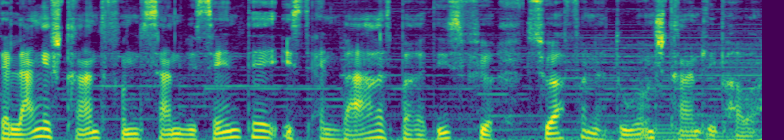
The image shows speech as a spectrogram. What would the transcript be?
Der lange Strand von San Vicente ist ein wahres Paradies für Surfer, Natur- und Strandliebhaber.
